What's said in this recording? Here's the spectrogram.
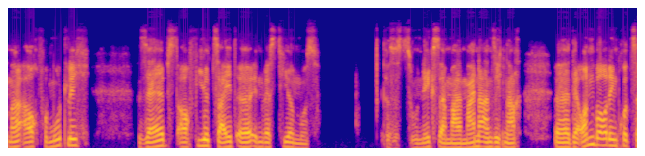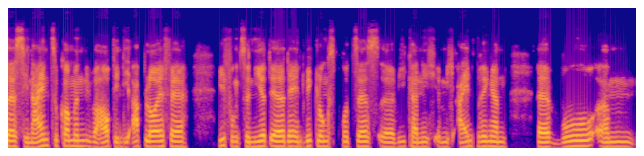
man auch vermutlich selbst auch viel Zeit äh, investieren muss. Das ist zunächst einmal meiner Ansicht nach äh, der Onboarding-Prozess hineinzukommen, überhaupt in die Abläufe. Wie funktioniert der, der Entwicklungsprozess? Äh, wie kann ich mich einbringen? Äh, wo ähm,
